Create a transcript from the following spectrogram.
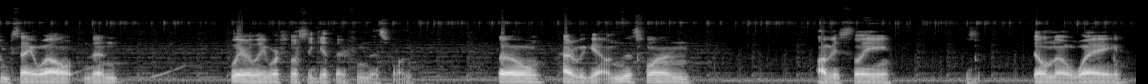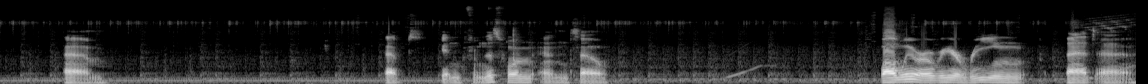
you'd say, well, then clearly we're supposed to get there from this one. So how do we get on this one? Obviously, there's still no way. Um, except getting from this one, and so while we were over here reading that uh,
